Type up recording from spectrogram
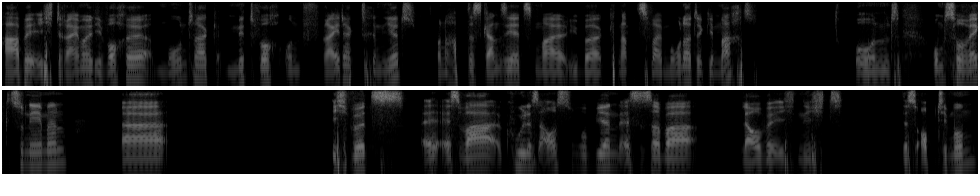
habe ich dreimal die Woche, Montag, Mittwoch und Freitag trainiert und habe das Ganze jetzt mal über knapp zwei Monate gemacht. Und um es vorwegzunehmen, äh, ich würde es, äh, es war cool, es auszuprobieren. Es ist aber, glaube ich, nicht das Optimum.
